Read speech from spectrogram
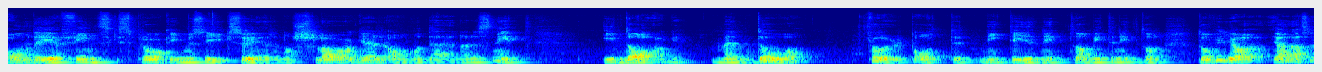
om det är finskspråkig musik så är det någon slager av modernare snitt. Idag. Men då förr på 80, 90, 90 mitten 90-talet. Då vill jag, jag alltså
